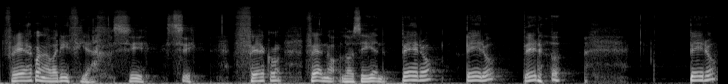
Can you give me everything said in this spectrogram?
Fea con avaricia. Sí, sí. Fea con. Fea no, lo siguiente. Pero, pero, pero, pero.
